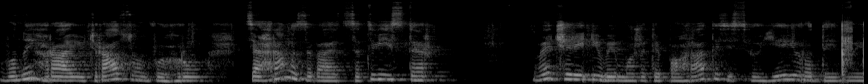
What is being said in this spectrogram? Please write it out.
Вони грають разом в гру. Ця гра називається Твістер. Ввечері і ви можете пограти зі своєю родиною.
